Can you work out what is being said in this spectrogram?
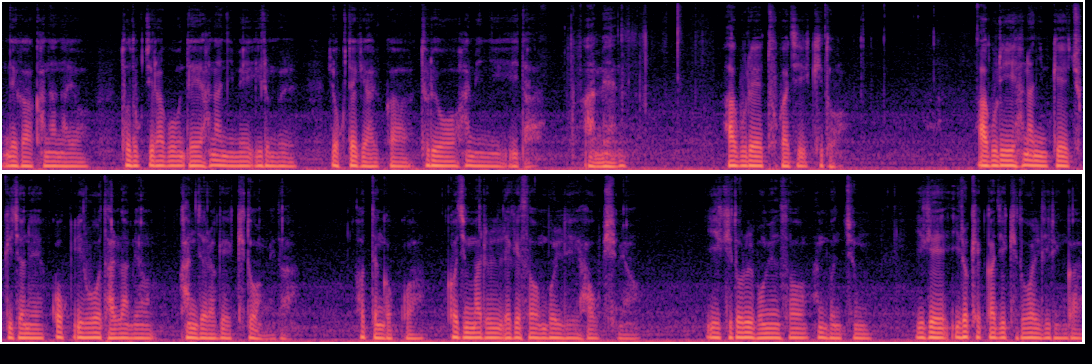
내가 가난하여 도둑질하고 내 하나님의 이름을 욕되게 할까 두려워함이니이다. 아멘. 아굴의 두 가지 기도. 아굴이 하나님께 죽기 전에 꼭 이루어 달라며 간절하게 기도합니다. 헛된 것과 거짓말을 내게서 멀리 하옵시며 이 기도를 보면서 한 번쯤 이게 이렇게까지 기도할 일인가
